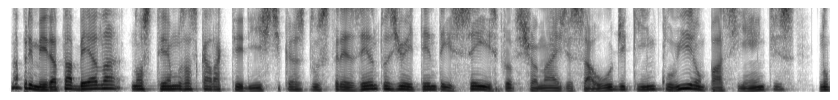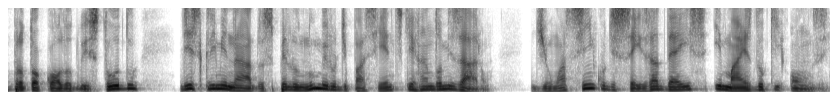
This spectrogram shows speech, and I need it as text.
Na primeira tabela, nós temos as características dos 386 profissionais de saúde que incluíram pacientes no protocolo do estudo, discriminados pelo número de pacientes que randomizaram, de 1 a 5, de 6 a 10 e mais do que 11.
